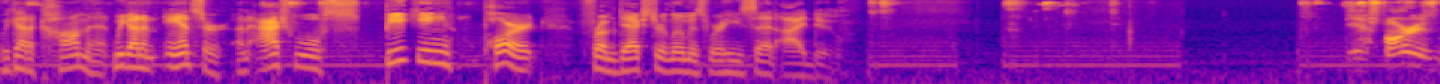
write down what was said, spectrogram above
we got a comment, we got an answer, an actual speaking part from Dexter Lumis where he said, "I do." Yeah, as far as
